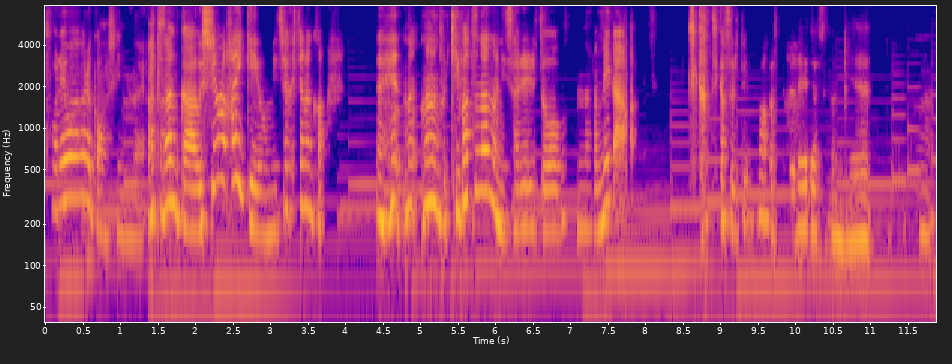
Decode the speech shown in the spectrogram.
それはあるかもしんない。あとなんか、後ろの背景をめちゃくちゃなんか、変ななんか奇抜なのにされると、なんか目がチカチカするというか、確かにね、確かにね。うん、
